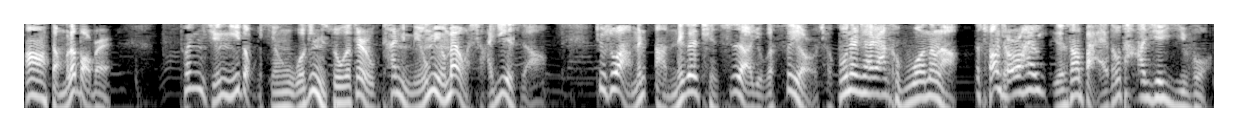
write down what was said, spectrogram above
啊！怎么了，宝贝儿？他说你行，你懂行。我跟你说个事儿，我看你明不明白我啥意思啊？就说俺们俺们那个寝室啊，有个室友，小姑娘家家可窝囊了。那床头还有椅子上摆的都她一些衣服，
